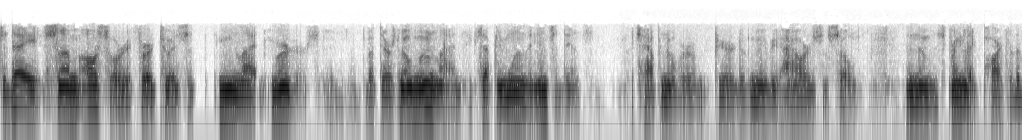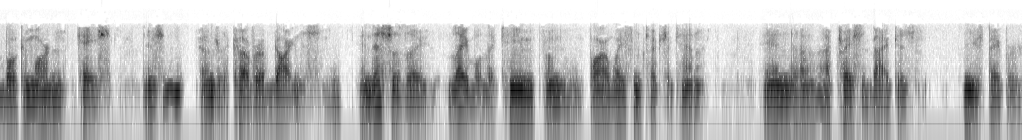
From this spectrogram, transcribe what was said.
Today, some also refer to it as the moonlight murders, but there's no moonlight except in one of the incidents, which happened over a period of maybe hours or so in the Spring Lake Park for the Booker Martin case. There's under the cover of darkness. And this was a label that came from far away from Texarkana. And uh, I traced it back as newspaper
